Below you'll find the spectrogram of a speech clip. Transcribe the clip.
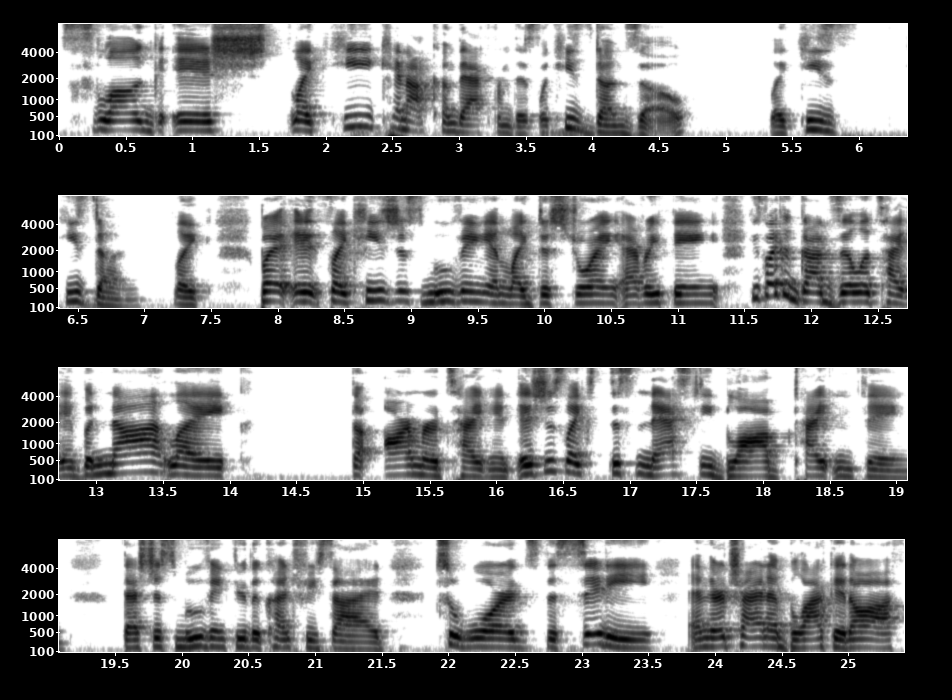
slug-ish. Like he cannot come back from this. Like he's done so. Like he's he's done. Like, but it's like he's just moving and like destroying everything. He's like a Godzilla Titan, but not like the armored Titan. It's just like this nasty blob Titan thing that's just moving through the countryside towards the city and they're trying to block it off.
